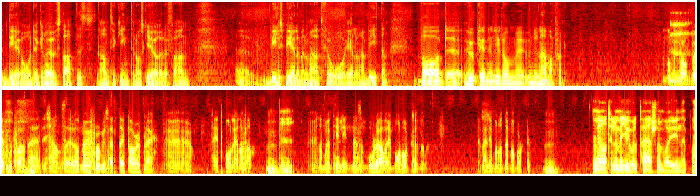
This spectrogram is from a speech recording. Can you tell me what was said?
det och det grövsta att det, han tycker inte de ska göra det för han eh, vill spela med de här två och hela den här biten. Vad, eh, hur upplevde ni dem eh, under den här matchen? De mm. skapar ju fortfarande chanser och nu får de ju sätta i powerplay. Eh, ett mål i alla fall. Mm. Mm. Eh, de har en till inne som borde ha varit mål också men det väljer man att döma bort. Mm. Ja, till och med Joel Persson var ju inne på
